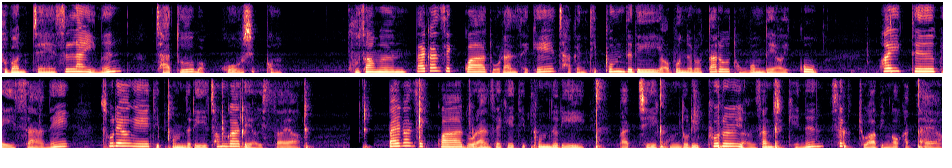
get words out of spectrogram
두 번째 슬라임은 자두 먹고 싶폼. 구성은 빨간색과 노란색의 작은 뒷폼들이 여분으로 따로 동봉되어 있고 화이트 베이스 안에 소량의 뒷폼들이 첨가되어 있어요. 빨간색과 노란색의 뒷폼들이 마치 곰돌이 풀을 연상시키는 색 조합인 것 같아요.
